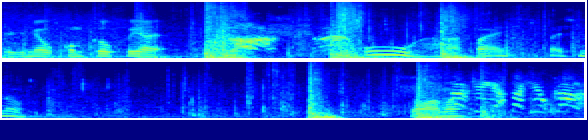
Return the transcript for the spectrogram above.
Perdi meu como que eu fui a. Uh, rapaz, não faz isso não. Toma. Aqui, tá aqui o cara!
